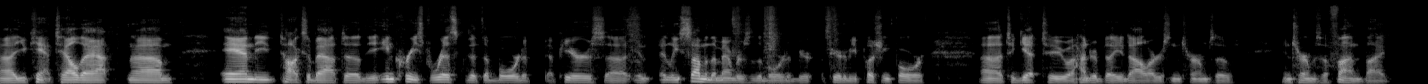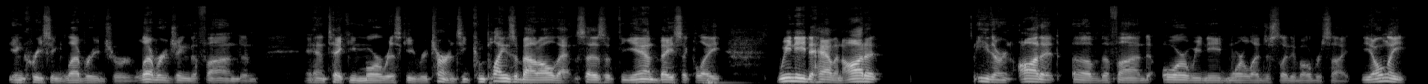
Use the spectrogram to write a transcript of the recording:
Uh, you can't tell that. Um, and he talks about uh, the increased risk that the board appears, uh, in, at least some of the members of the board appear, appear to be pushing for uh, to get to 100 billion dollars in terms of in terms of fund by increasing leverage or leveraging the fund and and taking more risky returns. He complains about all that and says at the end, basically, we need to have an audit, either an audit of the fund or we need more legislative oversight. The only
